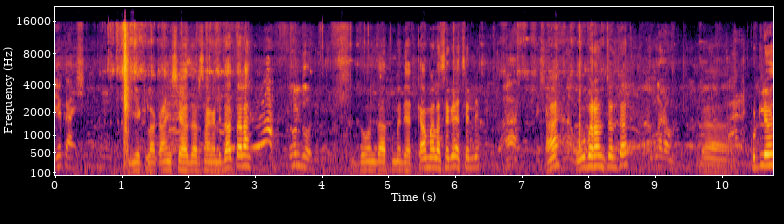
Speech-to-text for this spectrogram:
एक ऐंशी. एक लाख ऐंशी हजार सांगाले दाताला? दोन दोन. दोन दात मध्ये आहेत. कामाला सगळ्या चालले? हा. हा? उभं राहून चालतात? उभं राहून. बरं. कुठले होत?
